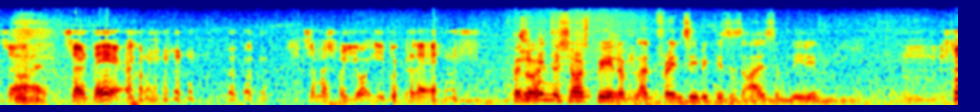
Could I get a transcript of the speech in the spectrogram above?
So, Alright. so there. so much for your evil plans. But Even won't the shark he's be in a blood frenzy because his eyes are bleeding? Hmm.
